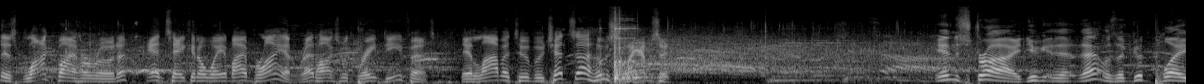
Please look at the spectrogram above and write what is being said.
is blocked by Haruna and taken away by Bryant. Redhawks with great defense. They lob it to Vucica, who slams it. In stride. You, that was a good play.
